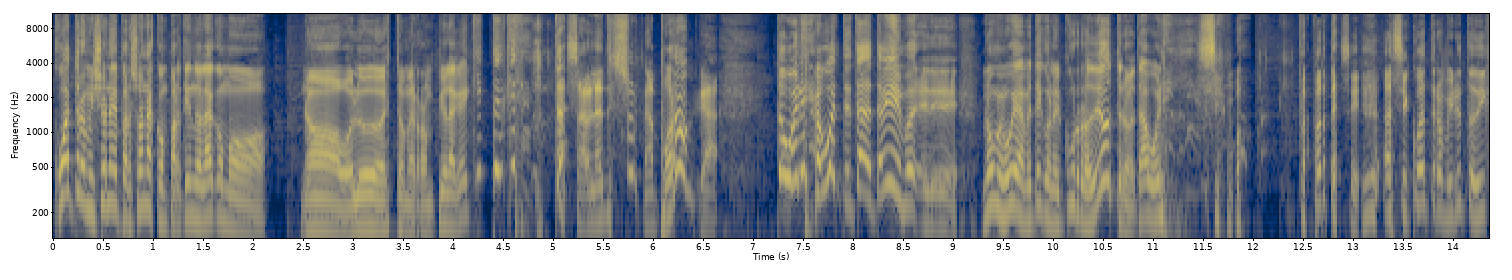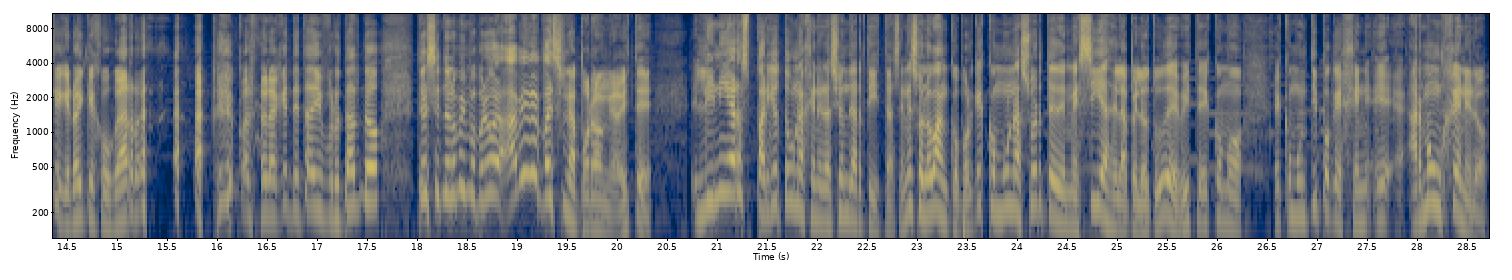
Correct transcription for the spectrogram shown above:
4 millones de personas compartiéndola como, no, boludo, esto me rompió la. ¿Qué, qué estás hablando? Es una poronga. Está buenísimo, aguante, está, está bien. eh, eh, no me voy a meter con el curro de otro, está buenísimo. Aparte, hace, hace cuatro minutos dije que no hay que juzgar cuando la gente está disfrutando. Estoy haciendo lo mismo, pero bueno, a mí me parece una poronga, ¿viste? Liniers parió toda una generación de artistas. En eso lo banco, porque es como una suerte de mesías de la pelotudez, ¿viste? Es como, es como un tipo que eh, armó un género.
